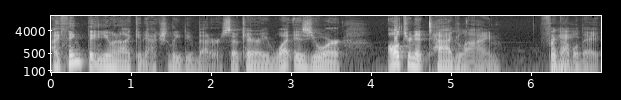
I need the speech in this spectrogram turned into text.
I think that you and I could actually do better. So, Carrie, what is your alternate tagline for Okay. Double Date?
